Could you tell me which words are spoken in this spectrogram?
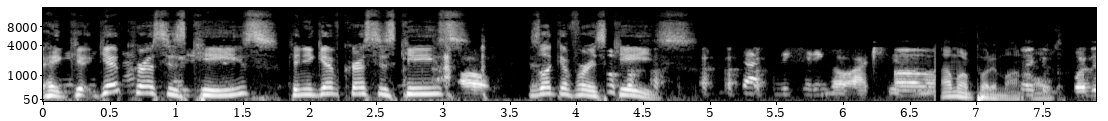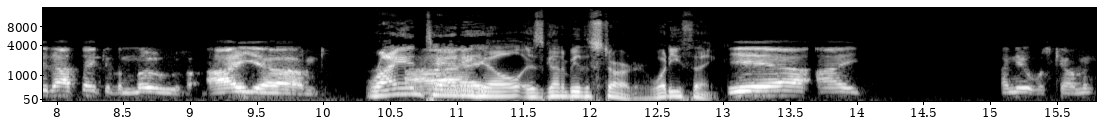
Hey, g- give Chris his keys. Can you give Chris his keys? oh, He's looking for his keys. Got to be kidding. No, I can't. Uh, I'm going to put him on hold. of- what did I think of the move? I um, Ryan I- Tannehill is going to be the starter. What do you think? yeah, I I knew it was coming.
